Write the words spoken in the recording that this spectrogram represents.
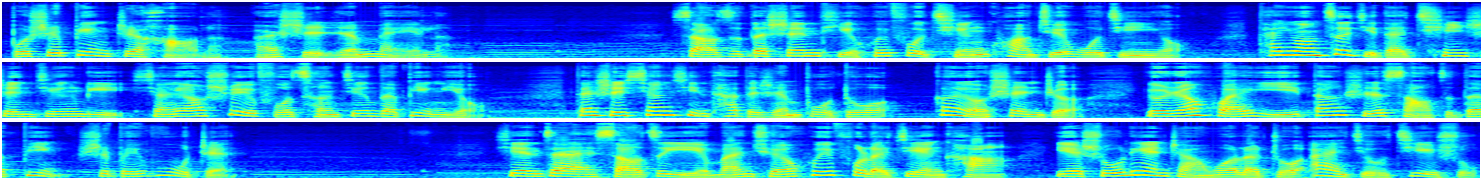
不是病治好了，而是人没了。嫂子的身体恢复情况绝无仅有，她用自己的亲身经历想要说服曾经的病友，但是相信她的人不多，更有甚者，有人怀疑当时嫂子的病是被误诊。现在嫂子已完全恢复了健康。也熟练掌握了着艾灸技术，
